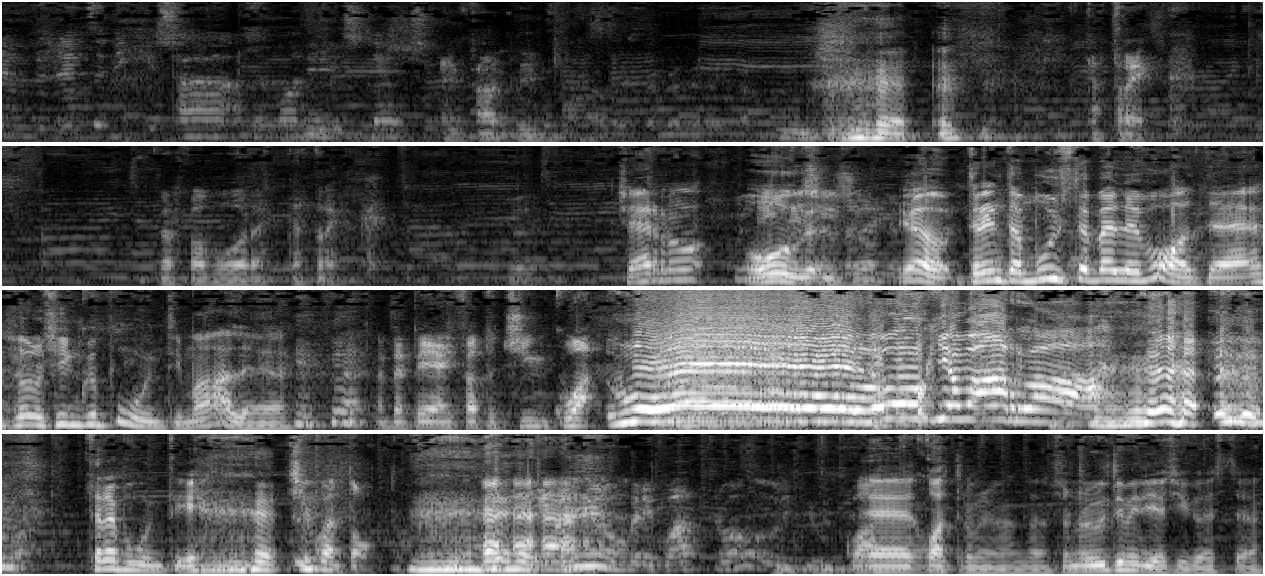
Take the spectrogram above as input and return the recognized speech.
in presenza di chi sa memoria di sketch. Eh, Infatti. Catrec. Per favore, Catrec. Cerro, Oh, io, 30 buste belle vuote, eh. Solo 5 punti, male. Vabbè, hai fatto 50. Eh, dovevo chiamarla! 3 punti. 58. Sono quelle 4 o più? Eh, 4 me ne mancano. Sono le ultime 10 queste.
